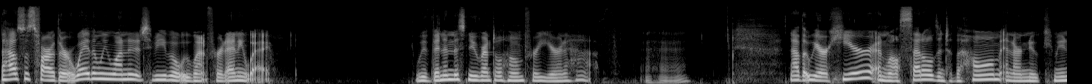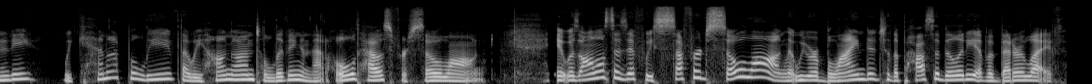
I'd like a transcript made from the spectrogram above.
The house was farther away than we wanted it to be, but we went for it anyway. We've been in this new rental home for a year and a half. Mm-hmm. Now that we are here and well settled into the home and our new community, we cannot believe that we hung on to living in that old house for so long. It was almost as if we suffered so long that we were blinded to the possibility of a better life.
